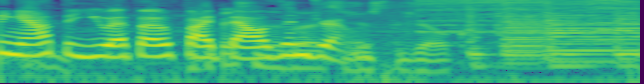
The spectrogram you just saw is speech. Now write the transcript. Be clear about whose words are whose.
Speaker 1: testing out the UFO 5000 drone.
Speaker 2: Just a joke.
